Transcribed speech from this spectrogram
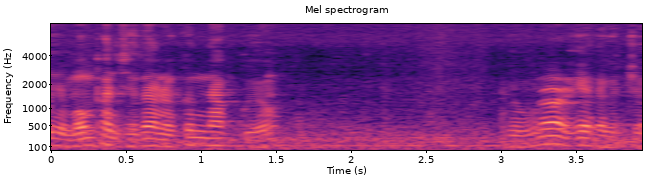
그리고 이제 몸판 재단은 끝났고요. 우라를 해야 되겠죠.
